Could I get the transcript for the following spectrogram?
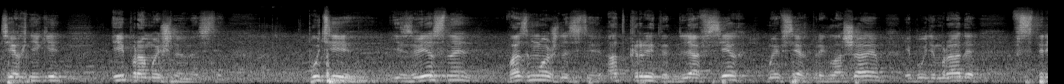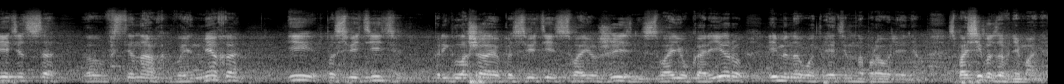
техники и промышленности. Пути известны, возможности открыты для всех, мы всех приглашаем и будем рады встретиться э, в стенах военмеха и посвятить, приглашаю посвятить свою жизнь, свою карьеру именно вот этим направлениям. Спасибо за внимание.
